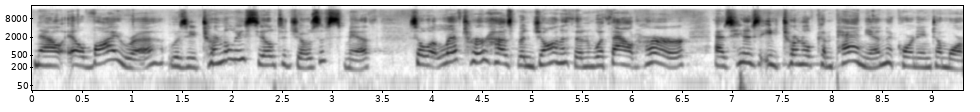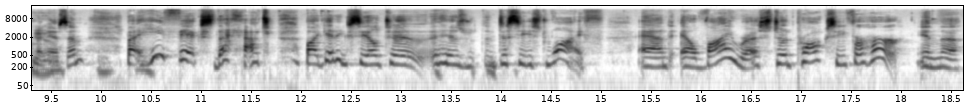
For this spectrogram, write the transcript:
Now, Elvira was eternally sealed to Joseph Smith, so it left her husband Jonathan without her as his eternal companion, according to Mormonism. Yeah, but he fixed that by getting sealed to his deceased wife and Elvira stood proxy for her in the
